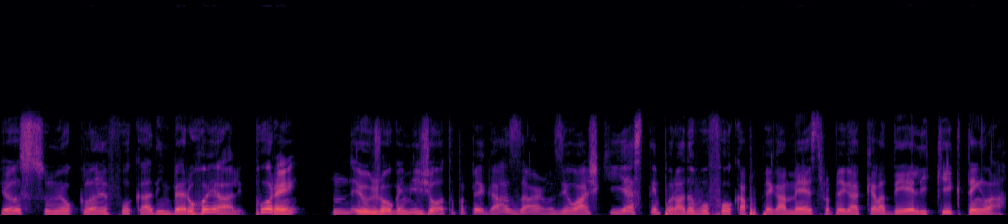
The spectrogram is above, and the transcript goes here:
Eu, meu clã é focado em Battle Royale. Porém, eu jogo MJ para pegar as armas. Eu acho que essa temporada eu vou focar para pegar mestre, para pegar aquela DLQ que tem lá.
